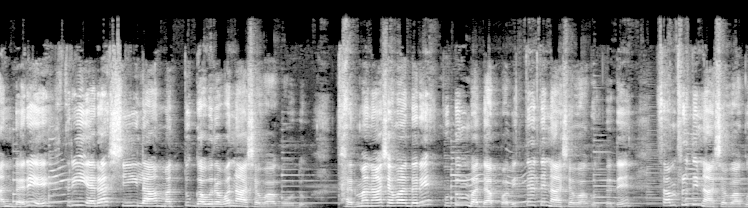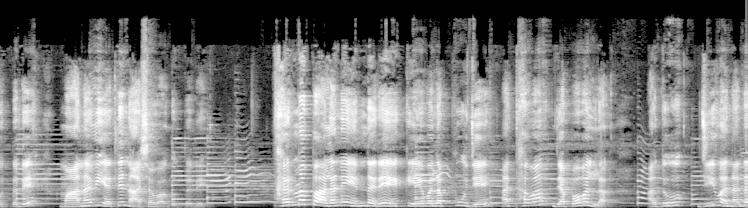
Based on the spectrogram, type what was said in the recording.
ಅಂದರೆ ಸ್ತ್ರೀಯರ ಶೀಲ ಮತ್ತು ಗೌರವ ನಾಶವಾಗುವುದು. ಧರ್ಮ ನಾಶವಾದರೆ ಕುಟುಂಬದ ಪವಿತ್ರತೆ ನಾಶವಾಗುತ್ತದೆ, ಸಂಸ್ಕೃತಿ ನಾಶವಾಗುತ್ತದೆ, ಮಾನವೀಯತೆ ನಾಶವಾಗುತ್ತದೆ. ಧರ್ಮ ಪಾಲನೆ ಎಂದರೆ ಕೇವಲ ಪೂಜೆ ಅಥವಾ ಜಪವಲ್ಲ, ಅದು ಜೀವನದ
